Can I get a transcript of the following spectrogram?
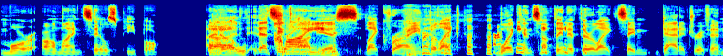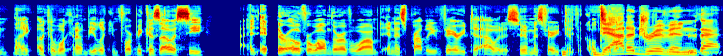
more online salespeople. I know Uh, that seems crying. obvious, like crying, but like, what can something if they're like, say, data driven, like, okay, what can I be looking for? Because OSC, if they're overwhelmed, they're overwhelmed, and it's probably very, di- I would assume, it's very difficult. data driven do that?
